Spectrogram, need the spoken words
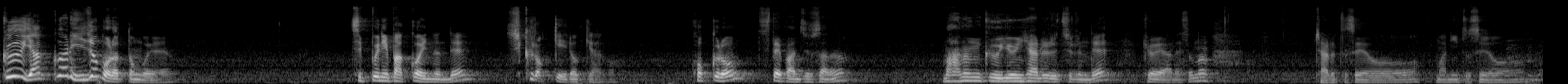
그 역할을 잊어버렸던 거예요. 직분이 받고 있는데 시끄럽게 이렇게 하고 거꾸로 스테판 집사는 많은 그 윤희를 주는데 교회 안에서는 잘 드세요. 많이 드세요.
